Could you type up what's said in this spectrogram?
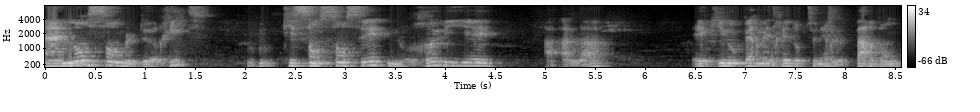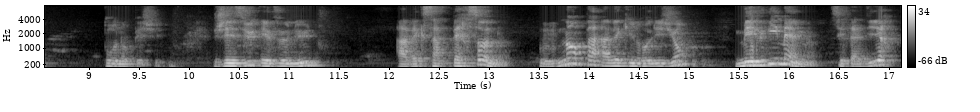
un ensemble de rites mhm. qui sont censés nous relier à Allah et qui nous permettraient d'obtenir le pardon pour nos péchés. Jésus est venu avec sa personne, mhm. non pas avec une religion, mais lui-même, c'est-à-dire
